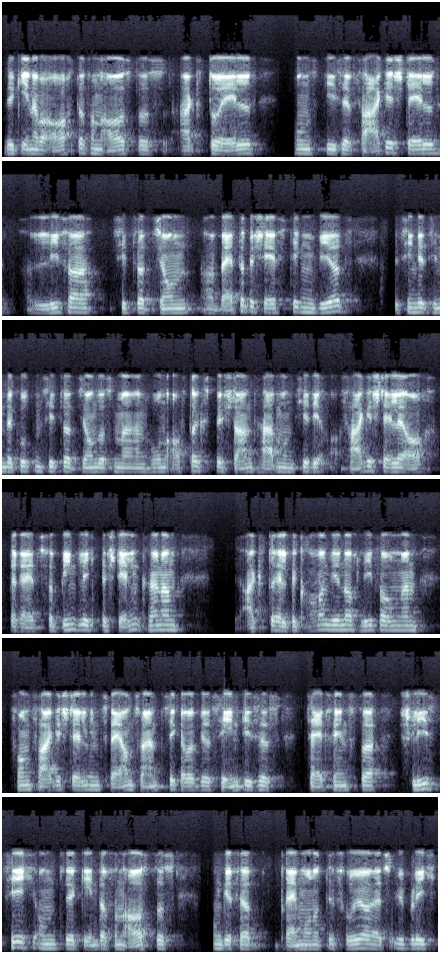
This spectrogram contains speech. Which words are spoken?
Wir gehen aber auch davon aus, dass aktuell uns diese Fahrgestell-Liefersituation weiter beschäftigen wird. Wir sind jetzt in der guten Situation, dass wir einen hohen Auftragsbestand haben und hier die Fahrgestelle auch bereits verbindlich bestellen können. Aktuell bekommen wir noch Lieferungen von Fahrgestellen in 22, aber wir sehen dieses Zeitfenster schließt sich und wir gehen davon aus, dass ungefähr drei Monate früher als üblich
